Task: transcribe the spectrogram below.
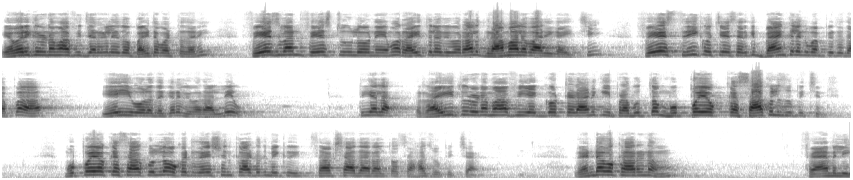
ఎవరికి రుణమాఫీ జరగలేదో బయటపడుతుందని ఫేజ్ వన్ ఫేజ్ టూలోనేమో రైతుల వివరాలు గ్రామాల వారీగా ఇచ్చి ఫేజ్ త్రీకి వచ్చేసరికి బ్యాంకులకు పంపిరు తప్ప ఏఈఓల దగ్గర వివరాలు లేవు. ఇలా రైతు రుణమాఫీ ఎగ్గొట్టడానికి ఈ ప్రభుత్వం ముప్పై ఒక్క సాకులు చూపించింది. ముప్పై ఒక్క సాకుల్లో ఒకటి రేషన్ కార్డుది మీకు సాక్ష్యాధారాలతో సహా చూపించాను. రెండవ కారణం ఫ్యామిలీ.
